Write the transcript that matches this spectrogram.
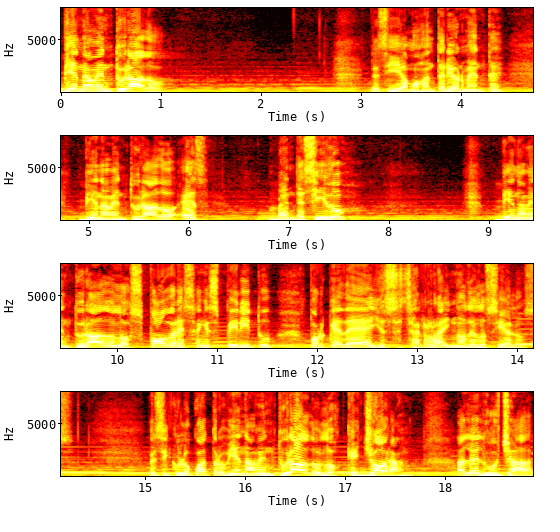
bienaventurado. Decíamos anteriormente, bienaventurado es bendecido. Bienaventurados los pobres en espíritu, porque de ellos es el reino de los cielos. Versículo 4, bienaventurados los que lloran. Aleluya,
